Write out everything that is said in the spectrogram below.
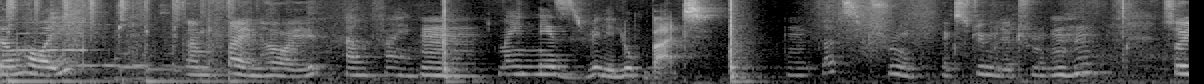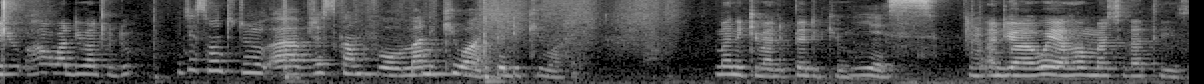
Hello, how are you? I'm fine. How are you? I'm fine. Mm. My nails really look bad. Mm, that's true. Extremely true. hmm So you, how? What do you want to do? I just want to, uh, I've just come for manicure and pedicure. Manicure and pedicure. Yes. Mm, and you are aware how much that is?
